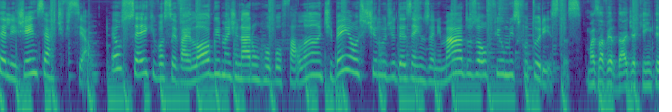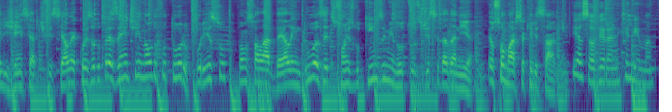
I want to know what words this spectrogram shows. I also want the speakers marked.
Speaker 1: Inteligência artificial. Eu sei que você vai logo imaginar um robô falante, bem ao estilo de desenhos animados ou filmes futuristas.
Speaker 2: Mas a verdade é que a inteligência artificial é coisa do presente e não do futuro. Por isso, vamos falar dela em duas edições do 15 Minutos de Cidadania. Eu sou Márcio Aquilissardi.
Speaker 1: E eu sou Verônica Lima.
